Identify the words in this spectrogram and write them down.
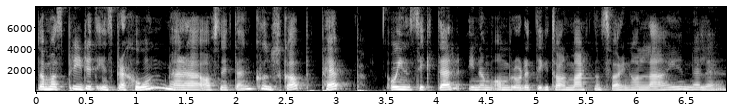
De har spridit inspiration med de här avsnitten, kunskap, pepp och insikter inom området digital marknadsföring online eller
